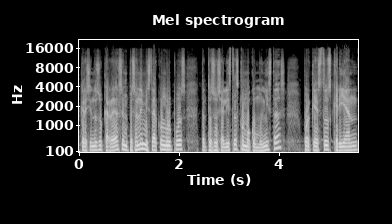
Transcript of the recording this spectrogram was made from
creciendo su carrera, se empezó a enemistar con grupos tanto socialistas como comunistas, porque estos querían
